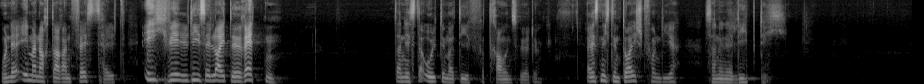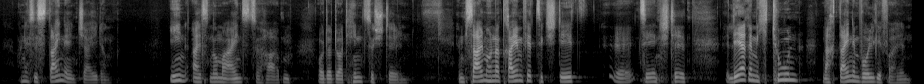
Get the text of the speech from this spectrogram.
und er immer noch daran festhält, ich will diese Leute retten, dann ist er ultimativ vertrauenswürdig. Er ist nicht enttäuscht von dir, sondern er liebt dich. Und es ist deine Entscheidung, ihn als Nummer eins zu haben oder dorthin zu stellen. Im Psalm 143 steht, äh, 10 steht, lehre mich tun nach deinem Wohlgefallen,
